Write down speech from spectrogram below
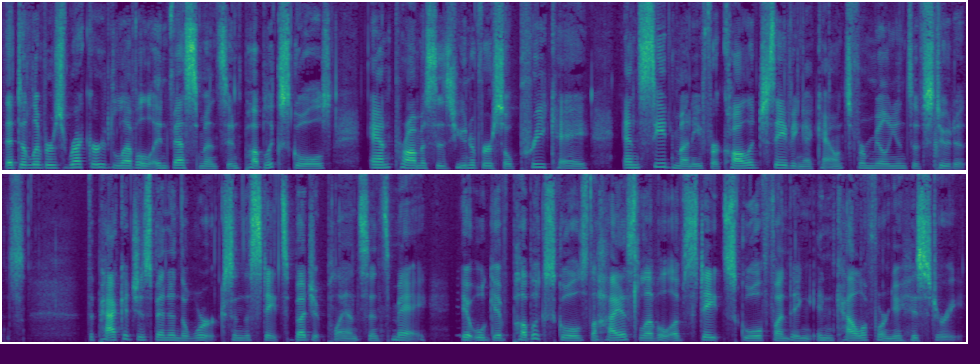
that delivers record level investments in public schools and promises universal pre K and seed money for college saving accounts for millions of students. The package has been in the works in the state's budget plan since May. It will give public schools the highest level of state school funding in California history.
